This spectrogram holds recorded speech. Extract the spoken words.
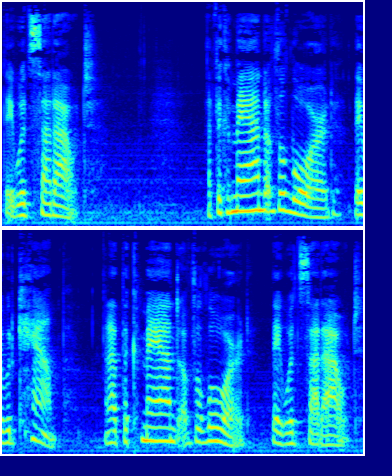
they would set out. At the command of the Lord, they would camp, and at the command of the Lord, they would set out.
